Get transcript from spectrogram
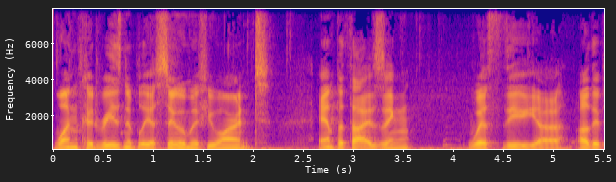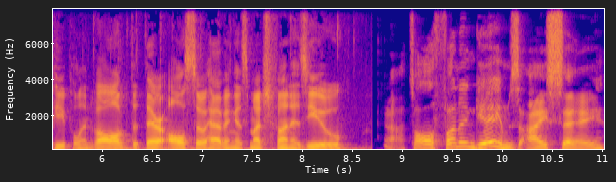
One could reasonably assume if you aren't empathizing with the uh, other people involved that they're also having as much fun as you. It's all fun and games, I say.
